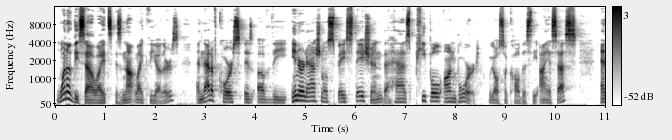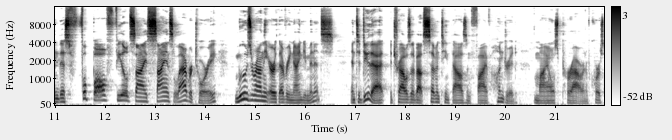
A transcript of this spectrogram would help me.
One of these satellites is not like the others, and that, of course, is of the International Space Station that has people on board. We also call this the ISS. And this football field sized science laboratory moves around the Earth every 90 minutes. And to do that, it travels at about 17,500 miles per hour. And of course,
